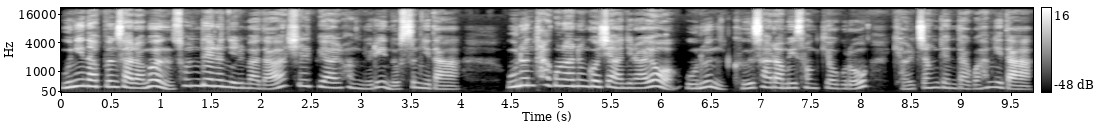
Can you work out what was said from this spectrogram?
운이 나쁜 사람은 손대는 일마다 실패할 확률이 높습니다. 운은 타고나는 것이 아니라요. 운은 그 사람의 성격으로 결정된다고 합니다.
